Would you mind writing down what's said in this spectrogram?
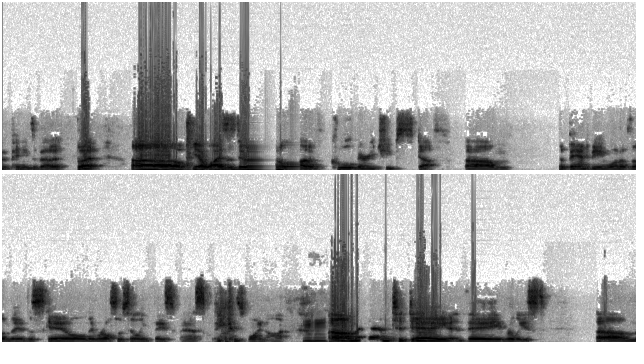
have opinions about it, but uh, yeah, Wyze is doing a lot of cool, very cheap stuff. Um, the band being one of them. They had the scale. They were also selling face masks because why not? hmm Um, and today they released um,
